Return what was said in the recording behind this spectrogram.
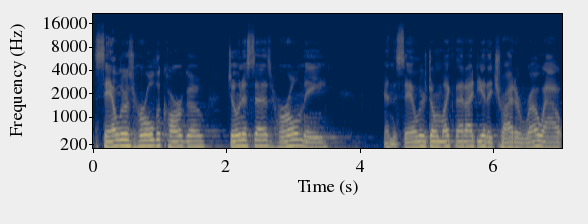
sailors hurl the cargo. Jonah says, Hurl me. And the sailors don't like that idea. They try to row out.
